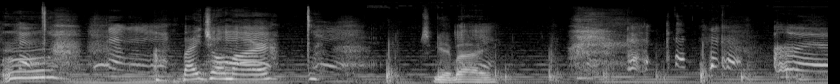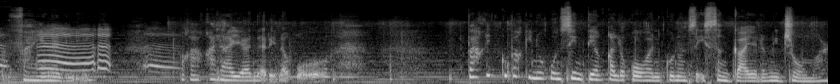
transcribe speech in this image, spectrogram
Mm. Ah, bye, Jomar. Sige, bye. Finally, makakalaya na rin ako. Bakit ko ba kinukonsinti ang kalokohan ko nun sa isang gaya lang ni Jomar?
